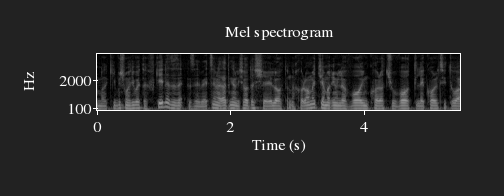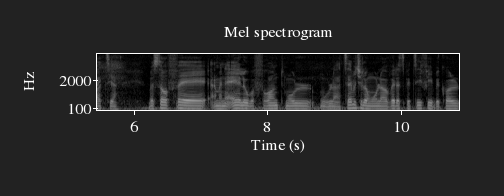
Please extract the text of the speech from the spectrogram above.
מרכיב משמעותי בתפקיד הזה זה, זה בעצם לדעת גם לשאול את השאלות. אנחנו לא מתיימרים לבוא עם כל התשובות לכל סיטואציה. בסוף uh, המנהל הוא בפרונט מול, מול הצוות שלו, מול העובד הספציפי בכל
